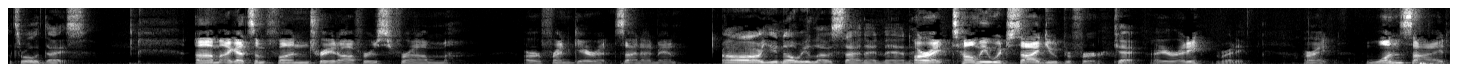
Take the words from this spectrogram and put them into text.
Let's roll the dice. Um, I got some fun trade offers from our friend Garrett, Cyanide Man. Oh, you know we love Cyanide Man. All right, tell me which side you would prefer. Okay, Are you ready? I'm ready. All right. One side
